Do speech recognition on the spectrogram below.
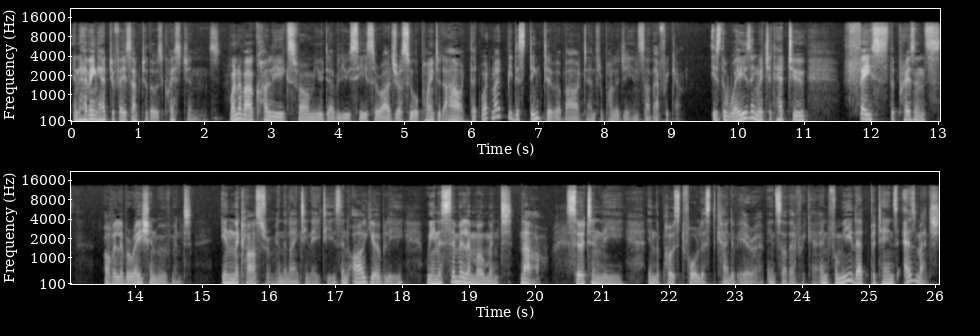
in having had to face up to those questions. One of our colleagues from UWC, Ciraj Rassool, pointed out that what might be distinctive about anthropology in South Africa is the ways in which it had to face the presence of a liberation movement in the classroom in the 1980s, and arguably we're in a similar moment now certainly in the post Fallist kind of era in South Africa. And for me, that pertains as much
